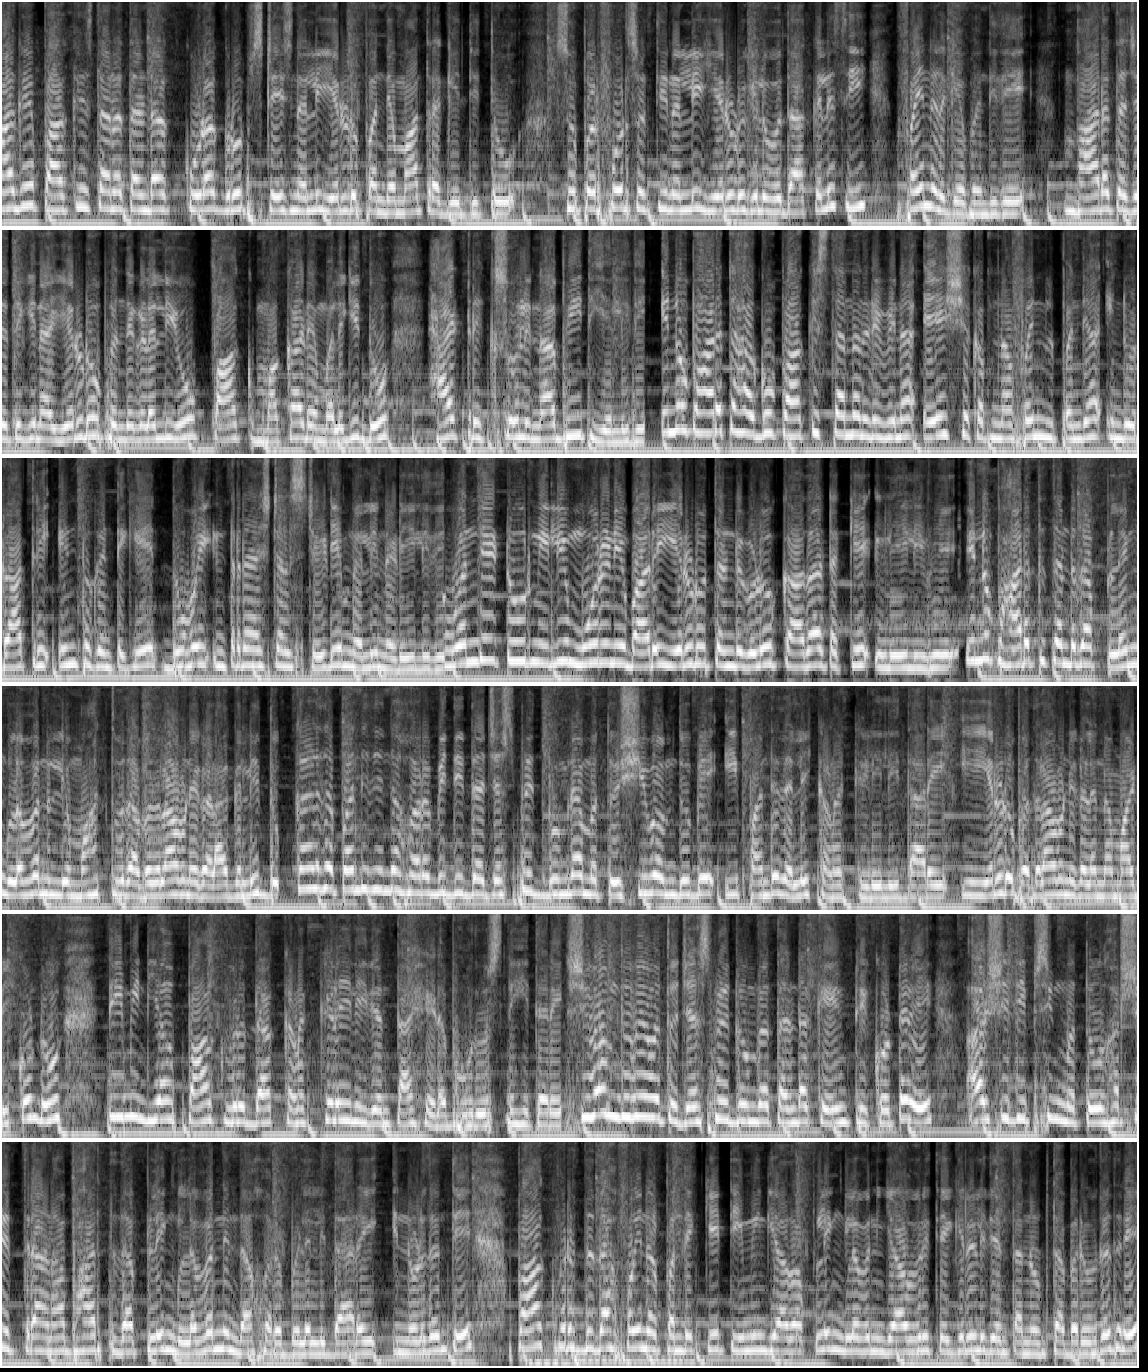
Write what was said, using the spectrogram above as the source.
ಹಾಗೆ ಪಾಕಿಸ್ತಾನ ತಂಡ ಕೂಡ ಗ್ರೂಪ್ ಸ್ಟೇಜ್ನಲ್ಲಿ ಎರಡು ಪಂದ್ಯ ಮಾತ್ರ ಗೆದ್ದಿತ್ತು. ಸೂಪರ್ ಫೋರ್ ಸುತ್ತಿನಲ್ಲಿ ಎರಡು ಗೆಲುವು ದಾಖಲಿಸಿ ಫೈನಲ್ಗೆ ಬಂದಿದೆ. ಭಾರತ ಜೊತೆಗಿನ ಎರಡೂ ಪಂದ್ಯಗಳಲ್ಲಿಯೂ ಪಾಕ್ ಮಕಾಡೆ ಮಲಗಿದ್ದು ಹ್ಯಾಟ್ರಿಕ್ ಸೋಲಿನ ಭೀತಿಯಲ್ಲಿದೆ. ಇನ್ನು ಭಾರತ ಹಾಗೂ ಪಾಕಿಸ್ತಾನ ನಡುವಿನ ಏಷ್ಯಾ ಕಪ್ನ ಫೈನಲ್ ಪಂದ್ಯ ಇಂದು ರಾತ್ರಿ ಎಂಟು ಗಂಟೆಗೆ ದುಬೈ ಇಂಟರ್ನ್ಯಾಷನಲ್ ಸ್ಟೇಡಿಯಂನಲ್ಲಿ ನಡೆಯಲಿದೆ. ಒಂದೇ ಟೂರ್ನಿಯಲ್ಲಿ ಮೂರನೇ ಬಾರಿ ಎರಡು ತಂಡಗಳು ಕಾದಾಟಕ್ಕೆ ಇಳಿಯಲಿವೆ. ಇನ್ನು ಭಾರತ ತಂಡದ ಪ್ಲೇಯಿಂಗ್ ಲವರ್ನಲ್ಲಿ ನಲ್ಲಿ ಮಹತ್ವದ ಬದಲಾವಣೆಗಳಾಗಲಿದ್ದು, ಕಳೆದ ಪಂದ್ಯದಿಂದ ಹೊರಬಿದ್ದಿದ್ದ ಜಸ್ಪ್ರೀತ್ ಬುಮ್ರಾ ಮತ್ತು ಶಿವಂ ದುಬೆ ಈ ಪಂದ್ಯದಲ್ಲಿ ಕಣಕ್ಕಿಳಿಯಲಿದ್ದಾರೆ. ಈ ಎರಡು ಬದಲಾವಣೆಗಳನ್ನು ಮಾಡಿಕೊಂಡು ಟೀಂ ಇಂಡಿಯಾ ಪಾಕ್ ವಿರುದ್ಧ ಕಣಕ್ಕಿಳಿಯಲಿದೆ ಅಂತ ಹೇಳಬಹುದು ಸ್ನೇಹಿತರೆ. ಶಿವಂ ದುಬೆ ಮತ್ತು ಜಸ್ಪ್ರೀತ್ ಬುಮ್ರಾ ತಂಡಕ್ಕೆ ಎಂಟ್ರಿ ಕೊಟ್ಟರೆ ಹರ್ಷದೀಪ್ ಸಿಂಗ್ ಮತ್ತು ಹರ್ಷಿತ್ ರಾಣಾ ಭಾರತದ ಪ್ಲೇಯಿಂಗ್ ಲೆವೆನ್ನಿಂದ ಹೊರಬೀಳಲಿದ್ದಾರೆ. ಇನ್ನುಳಿದಂತೆ ಪಾಕ್ ವಿರುದ್ಧದ ಫೈನಲ್ ಪಂದ್ಯಕ್ಕೆ ಟೀಂ ಇಂಡಿಯಾದ ಪ್ಲೇಯಿಂಗ್ ಲೆವೆನ್ ಯಾವ ರೀತಿಯಾಗಿರಲಿದೆ ಅಂತ ನೋಡ್ತಾ ಬರುವುದಾದರೆ,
